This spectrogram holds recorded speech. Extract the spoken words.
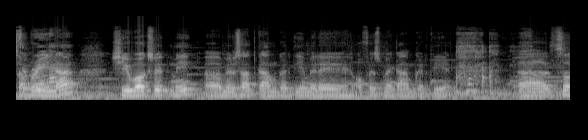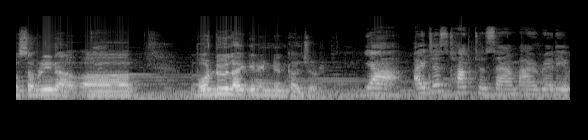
Sabrina she works with me मेरे साथ काम करती है मेरे ऑफ़िस में काम करती है. So Sabrina what do you like in Indian culture Yeah, I just talked to some I really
